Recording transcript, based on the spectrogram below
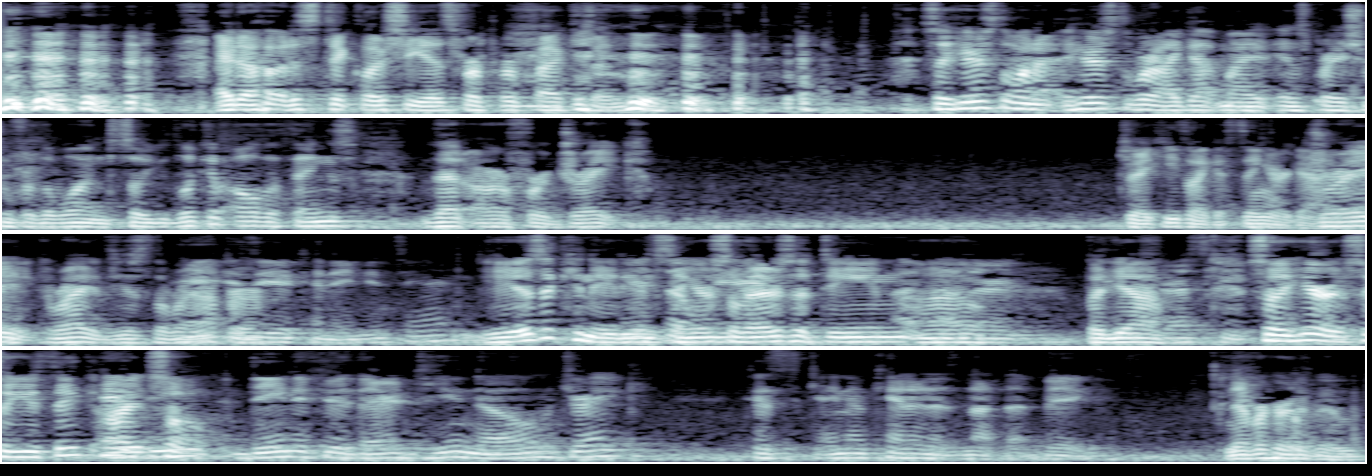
I know what a stickler she is for perfection. so here's the one. I- Here's where I got my inspiration for the one. So you look at all the things that are for Drake. Drake, he's like a singer guy. Drake, right? He's the He- rapper. Is he a Canadian singer? He is a Canadian Here's a singer, so there's a Dean. Uh, but yeah, so here, so you think, Hey, all right, Dean, so Dean, if you're there, do you know Drake? Because I know Canada's not that big. Never heard of him.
